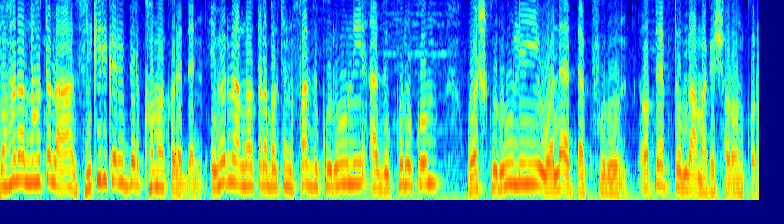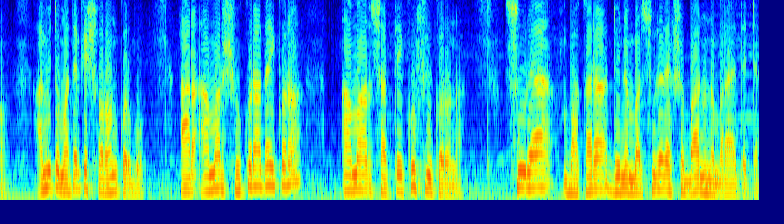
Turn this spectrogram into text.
মহান আল্লাহ তালা জিকিরকারীদের ক্ষমা করে দেন। এবার আল্লাহ তালা বলছেন ফাজ কুরুনি আদ কুরুকুম ওয়াশকুরুলি ওয়ালা তাকফুরুন। অতএব তোমরা আমাকে স্মরণ করো। আমি তোমাদেরকে স্মরণ করব। আর আমার শুকুর আদায় করো। আমার সাথে কুফরি করো না। সুরা বাকারা, দুই নম্বর সুরার একশো বান্ন নম্বর আয়াত এটা।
